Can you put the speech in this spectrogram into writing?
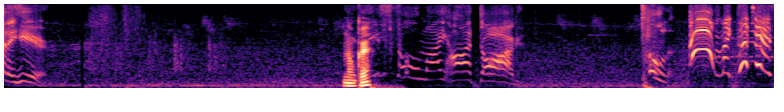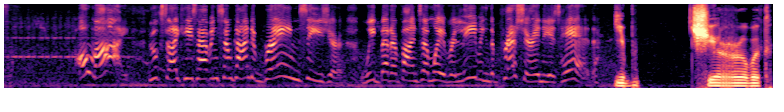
out of here. Ну-ка. Looks like he's having some kind of brain seizure. We'd better find some way of relieving the pressure in his head. Ебучий робот.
